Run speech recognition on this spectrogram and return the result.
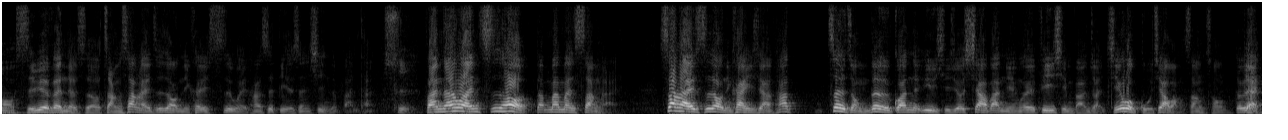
哦，十月份的时候涨上来之后，你可以视为它是跌升性的反弹，是。反弹完之后，它慢慢上来。上来之后，你看一下，它这种乐观的预期，就下半年会 V 型反转，结果股价往上冲，对不对？对。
